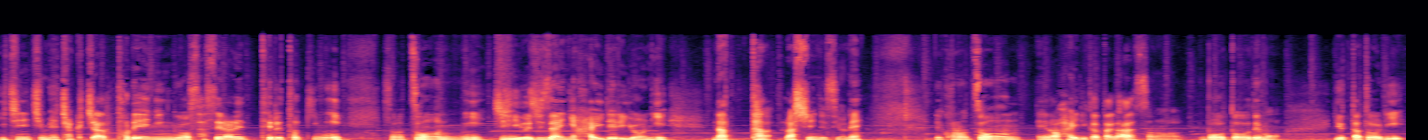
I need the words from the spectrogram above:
一日めちゃくちゃトレーニングをさせられてる時にそのゾーンに自由自在に入れるようになったらしいんですよね。でこのゾーンへの入り方がその冒頭でも言った通り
